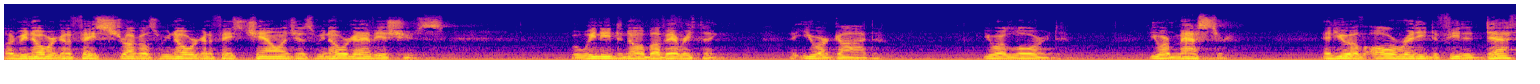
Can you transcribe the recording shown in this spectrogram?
Lord, we know we're going to face struggles. We know we're going to face challenges. We know we're going to have issues. But we need to know above everything that you are God, you are Lord, you are Master, and you have already defeated death,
